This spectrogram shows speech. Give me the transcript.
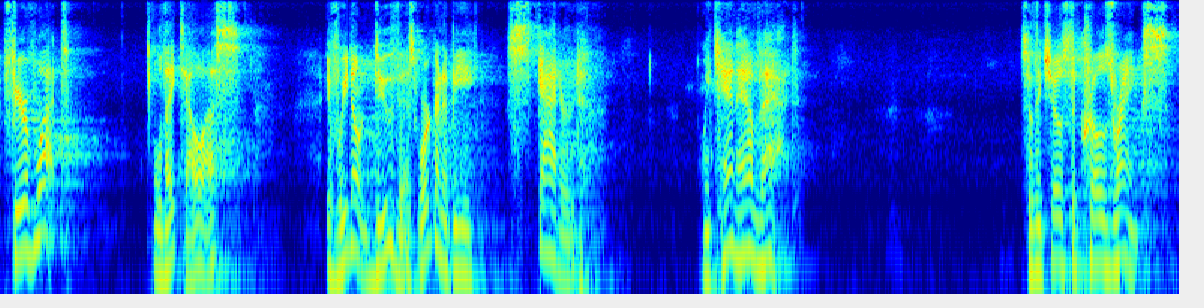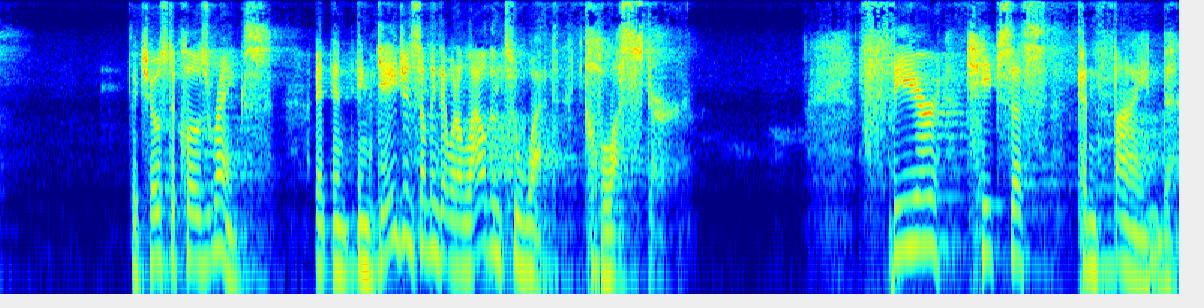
Fear of what? Well, they tell us if we don't do this, we're going to be scattered. We can't have that. So they chose to close ranks. They chose to close ranks and, and engage in something that would allow them to what? Cluster. Fear keeps us confined.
